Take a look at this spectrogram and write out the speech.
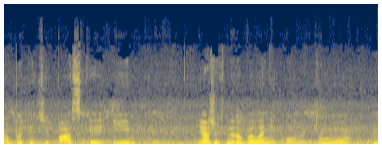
робити ті паски, і я ж їх не робила ніколи. Тому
